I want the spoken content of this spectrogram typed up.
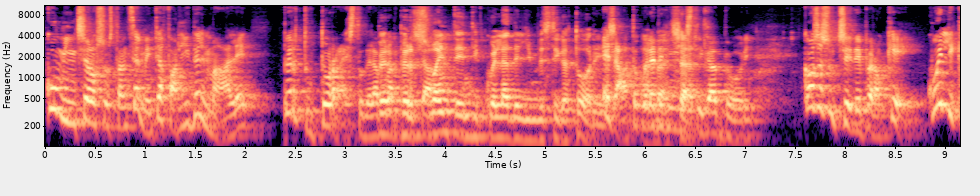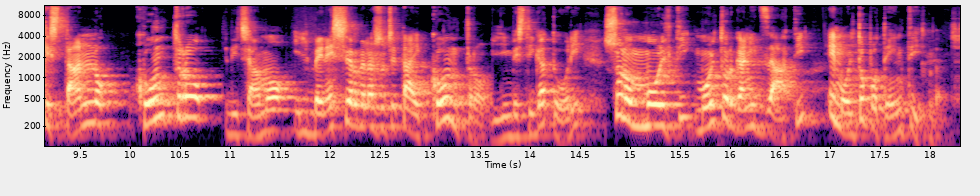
cominciano sostanzialmente a fargli del male per tutto il resto della Per, partita. per sua intenti quella degli investigatori. Esatto, quella beh, degli certo. investigatori. Cosa succede però? Che quelli che stanno contro, diciamo, il benessere della società e contro gli investigatori sono molti, molto organizzati e molto potenti. Certo.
